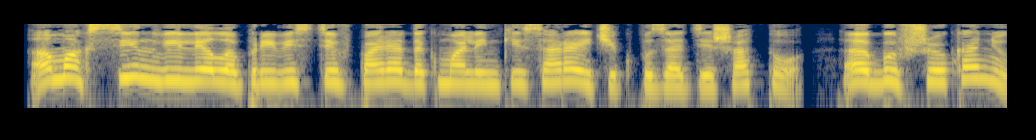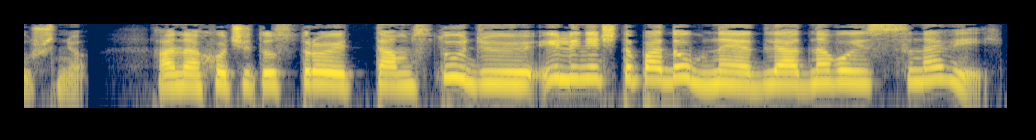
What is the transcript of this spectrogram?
А Максин велела привести в порядок маленький сарайчик позади шато, э, бывшую конюшню. Она хочет устроить там студию или нечто подобное для одного из сыновей.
